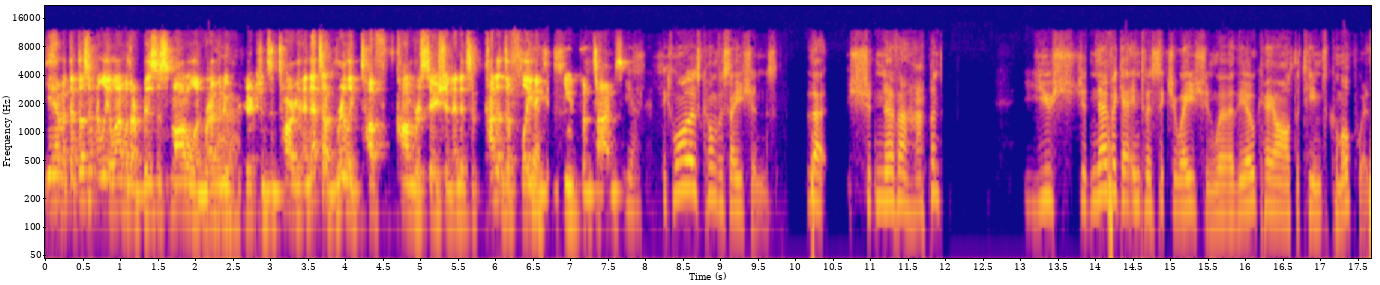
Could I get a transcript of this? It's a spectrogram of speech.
"Yeah, but that doesn't really align with our business model and revenue Yeah. projections and target." And that's a really tough conversation, and it's kind of deflating It seems sometimes. Yeah, it's one of those conversations that should never happen. You should never get into a situation where the OKRs the teams come up with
